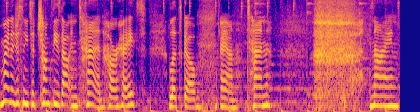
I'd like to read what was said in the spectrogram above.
We might just need to chunk these out in 10, all right? Let's go. And 10, 9,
